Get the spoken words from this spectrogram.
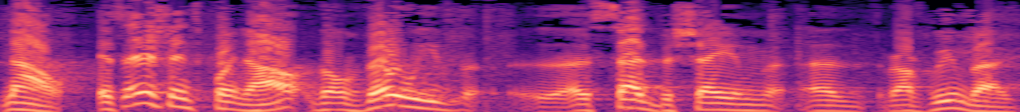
Now, it's interesting to point out that although we've uh, said b'shem uh, Rav Greenberg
